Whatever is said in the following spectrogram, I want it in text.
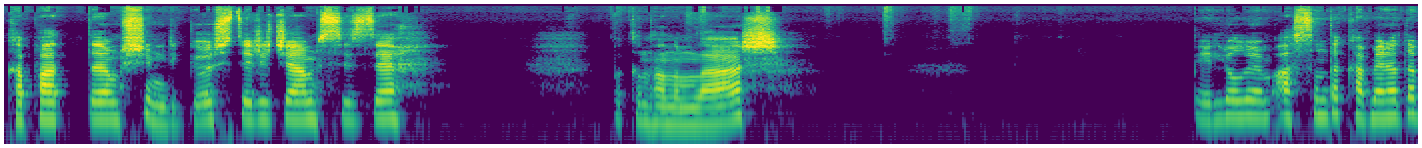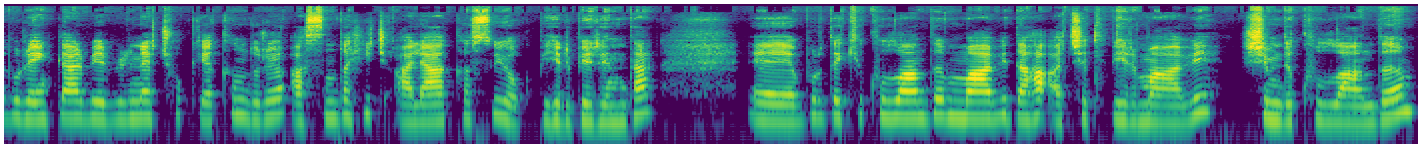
kapattım. Şimdi göstereceğim size. Bakın hanımlar. Belli oluyor aslında kamerada bu renkler birbirine çok yakın duruyor. Aslında hiç alakası yok birbirinden. Ee, buradaki kullandığım mavi daha açık bir mavi. Şimdi kullandığım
